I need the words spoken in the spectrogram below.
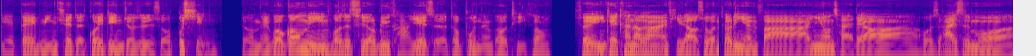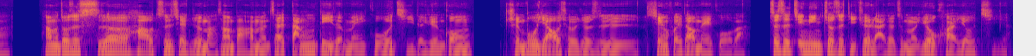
也被明确的规定，就是说不行。有美国公民或者持有绿卡业者都不能够提供，所以你可以看到刚才提到说，科林研发啊、应用材料啊，或者是艾斯摩尔啊，他们都是十二号之前就马上把他们在当地的美国籍的员工全部要求，就是先回到美国吧。这次禁令就是的确来得这么又快又急啊。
